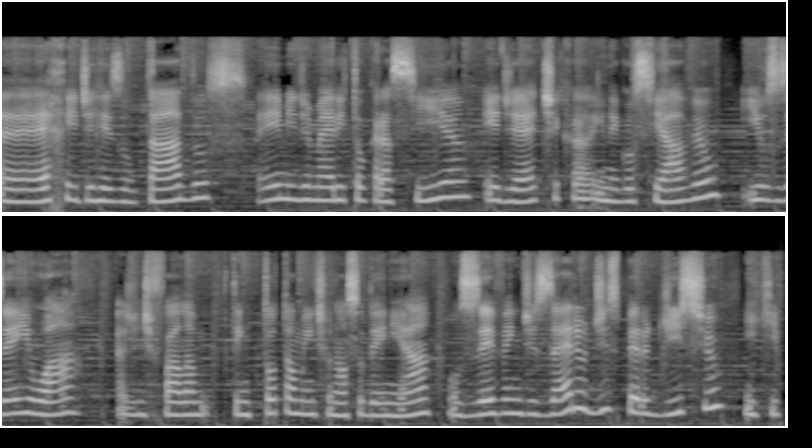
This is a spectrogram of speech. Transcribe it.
é, R de resultados, M de meritocracia, E de ética e negociável, e o Z e o A a gente fala, tem totalmente o nosso DNA. O Z vem de zero desperdício e que,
